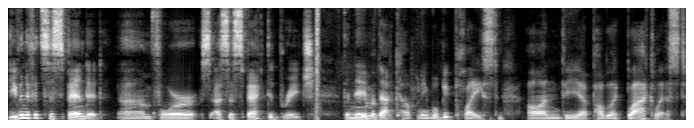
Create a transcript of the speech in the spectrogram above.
even if it's suspended um, for a suspected breach, the name of that company will be placed on the uh, public blacklist.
